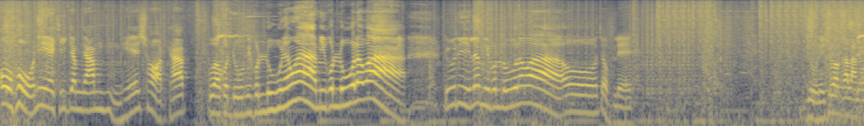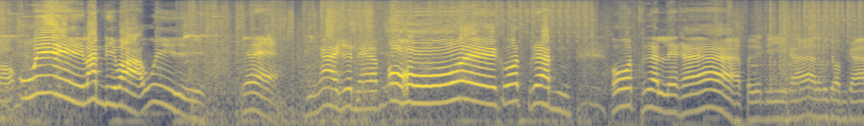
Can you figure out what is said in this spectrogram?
โอ้โห นี่คิกย้ำๆเฮดช็อตครับ กลัวคนดูมีคนรู้แล้วว่า มีคนรู้แล้วว่า ดูดิเริ่มมีคนรู้แล้วว่า โอ้จบเลย อยู่ในช่วงกำลังร้องอุ้ยลั่นดีว่ะอุ้ยนี่แหละยิงง่ายขึ้นนะครับ โอ้โหโคตรเพื่อนโคตรเพื่อนเลยค่ะปืนดีค่ะท่านผู้ชมค่ะ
